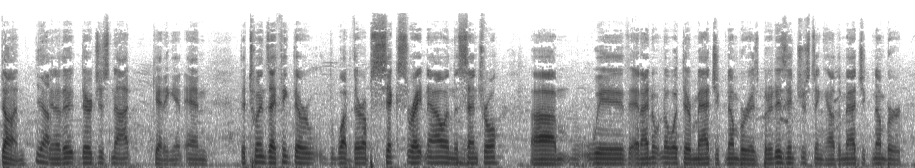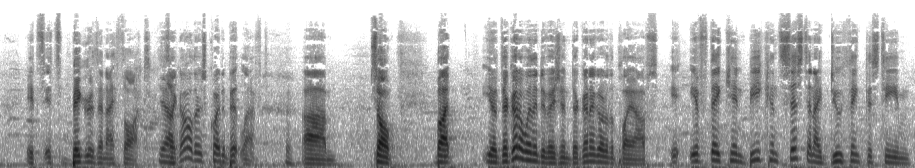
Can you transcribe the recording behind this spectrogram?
done. Yeah. you know, they're they're just not getting it, and the Twins, I think they're what they're up six right now in the Mm-hmm. Central. Um, with and I don't know what their magic number is, but it is interesting how the magic number, it's it's bigger than I thought. Yeah. It's like oh, there's quite a bit left. um, so, but you know they're going to win the division. They're going to go to the playoffs. If they can be consistent, I do think this team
